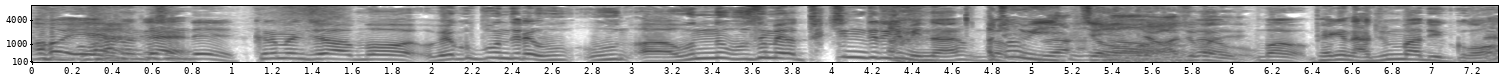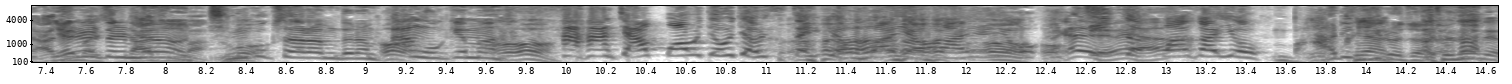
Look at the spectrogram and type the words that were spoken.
어, 예, 하는데 끝인데. 그러면 저 뭐 외국 분들의 아, 웃는 웃음의 특징들이 좀 있나요? 아, 좀 그러니까 있죠. 뭐 아주 뭐 네. 뭐 백인 아줌마도 있고. 네, 아줌마 예를 들면 아줌마. 중국 뭐. 사람들은 어, 어, 어. 아, 뭐. 빵 웃기만 하하자뭐저저세요와요 진짜 와가요 예. 말이 길어져요. 죄송한데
